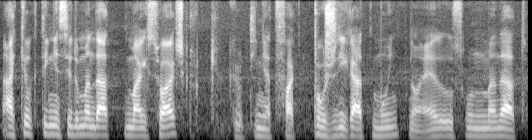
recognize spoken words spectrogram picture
àquilo que tinha sido o mandato de Mário Soares, que, que o tinha de facto prejudicado muito, não é? O segundo mandato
